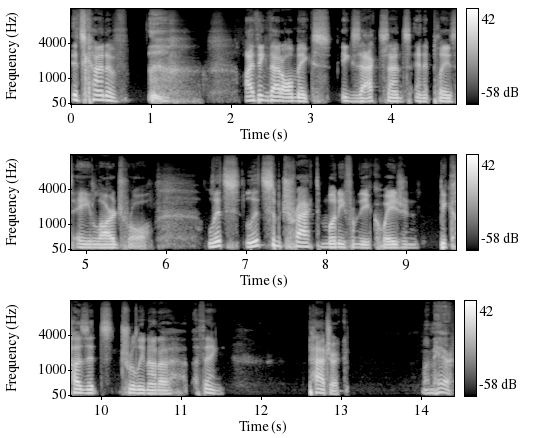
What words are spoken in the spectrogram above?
it's kind of I think that all makes exact sense, and it plays a large role. Let's let's subtract money from the equation because it's truly not a, a thing. Patrick, I'm here.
